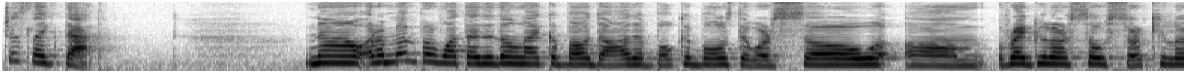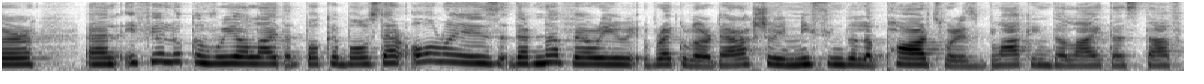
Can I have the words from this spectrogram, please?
just like that. Now, remember what I didn't like about the other bokeh balls? They were so um, regular, so circular. And if you look in real light at bokeh balls, they're always, they're not very regular. They're actually missing little parts where it's blocking the light and stuff.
